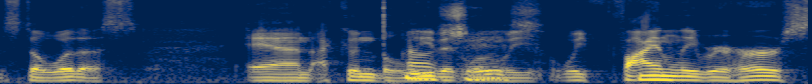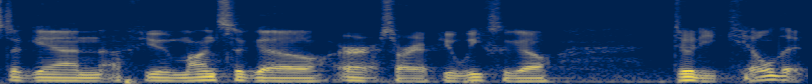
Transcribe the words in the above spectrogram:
still with us. And I couldn't believe Oh, it when we, we finally rehearsed again a few months ago, or sorry, a few weeks ago. Dude, he killed it.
